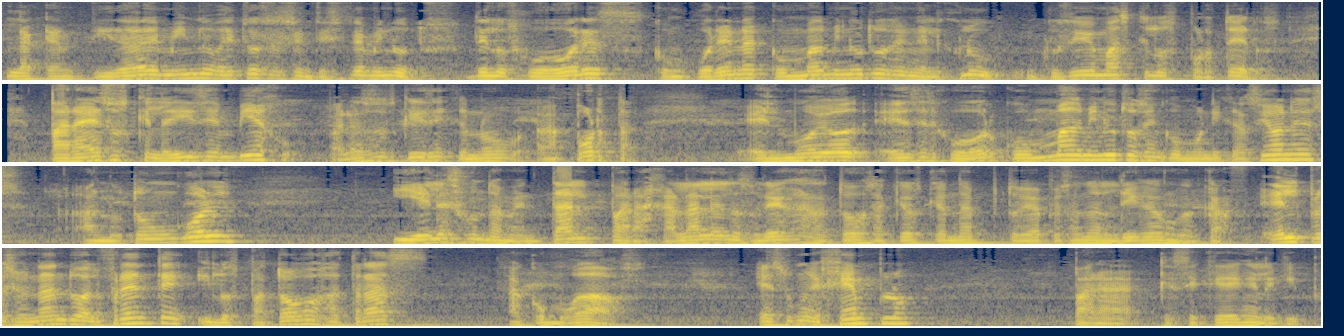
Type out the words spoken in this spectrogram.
la cantidad de 1967 minutos de los jugadores con Corena con más minutos en el club, inclusive más que los porteros. Para esos que le dicen viejo, para esos que dicen que no aporta, el Moyo es el jugador con más minutos en comunicaciones, anotó un gol y él es fundamental para jalarle las orejas a todos aquellos que andan todavía pensando en la liga con CACAF. Él presionando al frente y los patojos atrás acomodados. Es un ejemplo para que se quede en el equipo.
